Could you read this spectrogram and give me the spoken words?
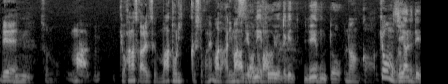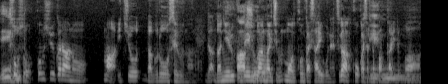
で、うん。そのまあ今日話すからあれですけど「マトリックス」とかねまだありあますよとか、そうよ。だけね、ほんと。なんか今日もね、そうそう。今週からあのまあ一応007のあのダダニエル・クレイグ版が一番もう今回最後のやつが公開されたばっかりとか。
